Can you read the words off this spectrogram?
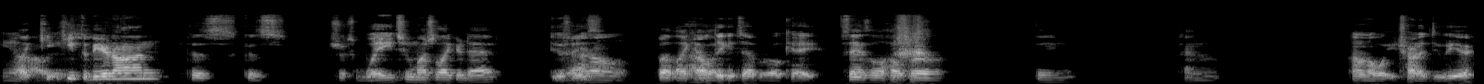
you know, like keep, keep the beard on, because cause she looks way too much like her dad. Dude, face. I don't. But like I how don't like, think it's ever okay. Sans a little helper thing, kind of. I don't know what you're trying to do here,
